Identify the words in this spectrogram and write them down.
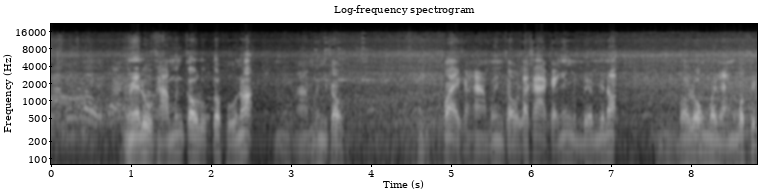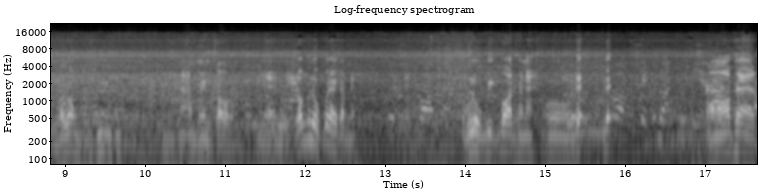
หามือเก่าจ้ะแม่ลูกหาหมื่นเก่าลูกตัวผูเนาะอืมหาหมื่นเก่าอืมควายก็หาหมื่นเก่าราคาก็ยังเดิมๆอยู่เนาะอืมบ่ลงบ่หยังบ่ขึ้นบ่ลง หาหมื่นเก่าแม่ลูกเราเป็นลูกผู้ใดครับนี่บอลจ้ะลูกบิ๊กบอสพะนะโอ้เด็เด็ของเป็ดดอนจูเนียร์อ๋อแพทย์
